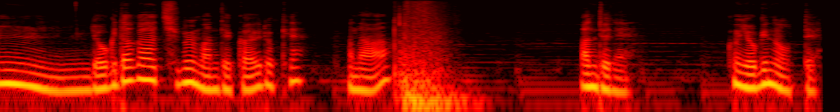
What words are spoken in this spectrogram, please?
음 여기다가 집을 만들까요 이렇게? 하나. 안되네. 그럼 여기는 어때?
